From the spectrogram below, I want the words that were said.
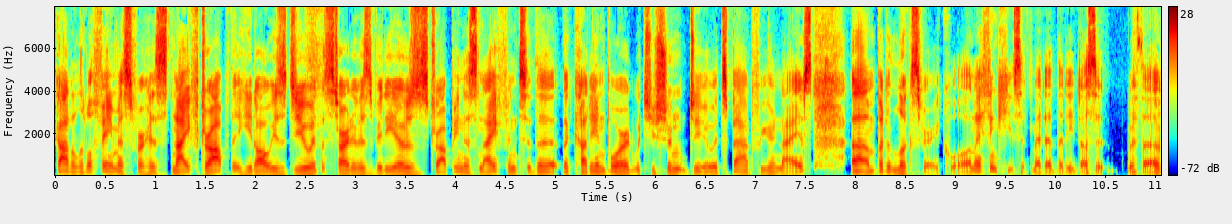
got a little famous for his knife drop that he'd always do at the start of his videos, dropping his knife into the the cutting board, which you shouldn't do. It's bad for your knives, um, but it looks very cool. And I think he's admitted that he does it with a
